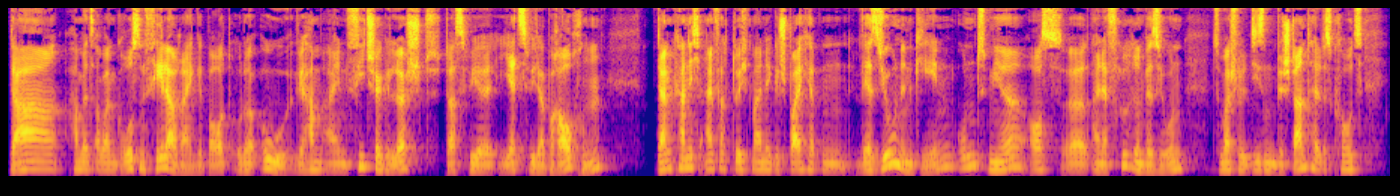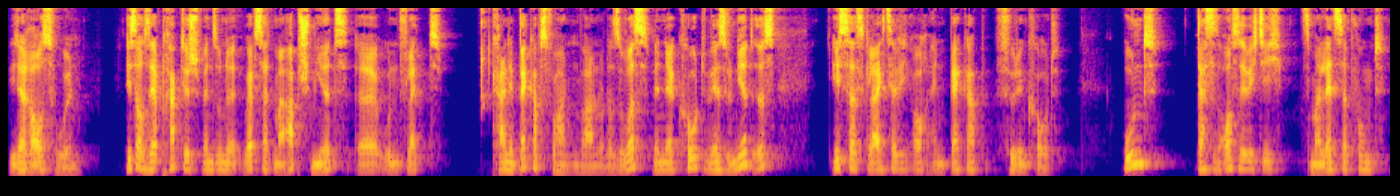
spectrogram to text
da haben wir jetzt aber einen großen Fehler reingebaut oder oh, wir haben ein Feature gelöscht, das wir jetzt wieder brauchen, dann kann ich einfach durch meine gespeicherten Versionen gehen und mir aus äh, einer früheren Version zum Beispiel diesen Bestandteil des Codes wieder rausholen. Ist auch sehr praktisch, wenn so eine Website mal abschmiert äh, und vielleicht keine Backups vorhanden waren oder sowas. Wenn der Code versioniert ist, ist das gleichzeitig auch ein Backup für den Code. Und das ist auch sehr wichtig, das ist mein letzter Punkt,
